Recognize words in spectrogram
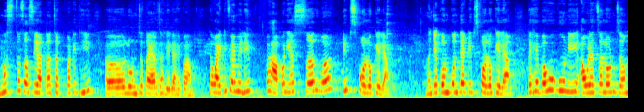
मस्तच असे आता चटपटीत ही लोणचं तयार झालेलं आहे पहा. तर वायटी फॅमिली पहा आपण या सर्व टिप्स फॉलो केल्या. म्हणजे कोणकोणत्या टिप्स फॉलो केल्या? तर हे बहुगुणी आवळ्याचं लोणचं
